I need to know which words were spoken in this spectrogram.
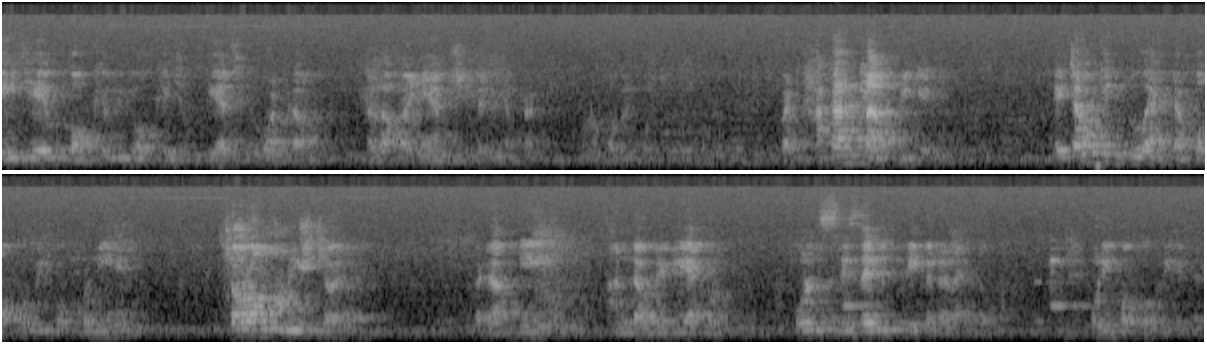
এই যে পক্ষে বিপক্ষে যুক্তি আছে ওয়ার্ল্ড কাপ খেলা হয়নি আমি সেটা নিয়ে আপনার কোনো কমেন্ট করতে পারব না বাট ঢাকার ক্লাব ক্রিকেট এটাও কিন্তু একটা পক্ষ বিপক্ষ নিয়ে চরম অনিশ্চয় বাট আপনি আনডাউটেডলি এখন ফুল সিজন ক্রিকেটার একদম পরিপক্ক ক্রিকেটার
